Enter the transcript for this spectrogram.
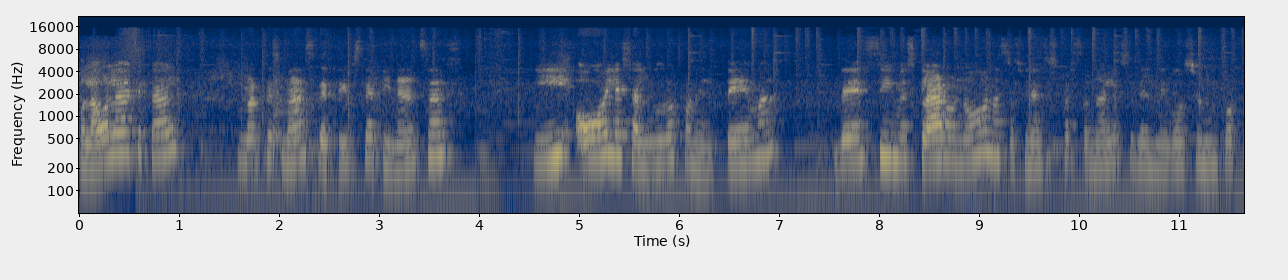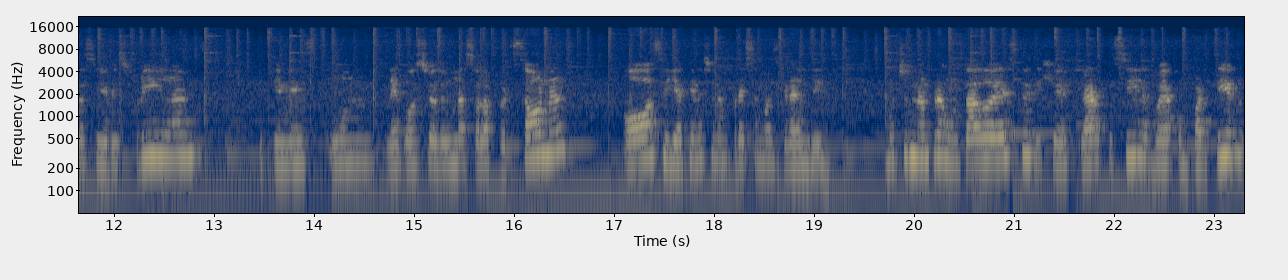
Hola, hola, ¿qué tal? Martes más de Tips de Finanzas y hoy les saludo con el tema de si mezclar o no nuestras finanzas personales y del negocio, no importa si eres freelance, si tienes un negocio de una sola persona o si ya tienes una empresa más grande. Muchos me han preguntado esto y dije, claro que sí, les voy a compartir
